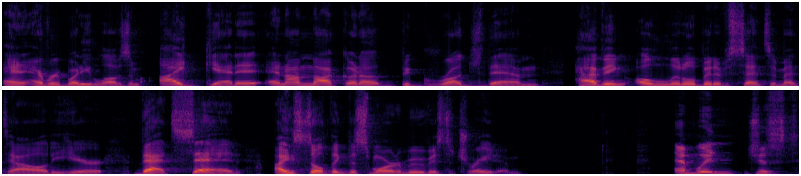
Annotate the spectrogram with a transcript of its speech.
and everybody loves him. I get it. And I'm not going to begrudge them having a little bit of sentimentality here. That said, I still think the smarter move is to trade him. And when just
